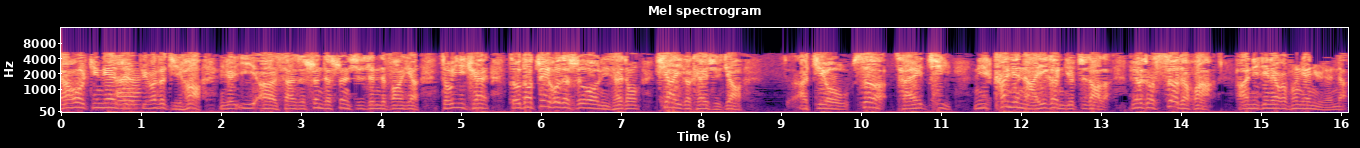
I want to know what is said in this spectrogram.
然后今天是嗯比方说几号，你就一二三四顺着顺时针的方向走一圈，走到最后的时候，你才从下一个开始叫啊酒色财气，你看见哪一个你就知道了。比方说色的话，啊，你今天会碰见女人的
